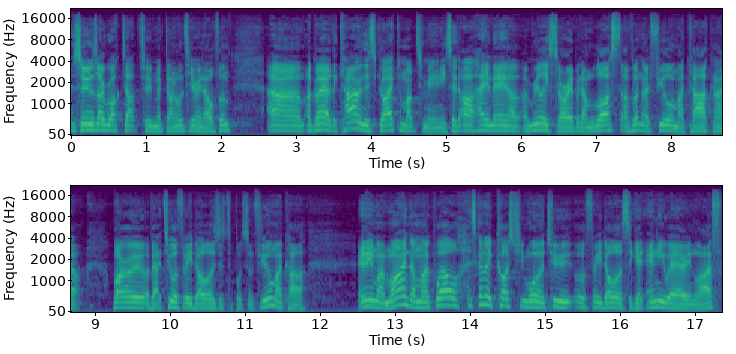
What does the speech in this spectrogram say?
As soon as I rocked up to McDonald's here in Eltham, um, I got out of the car and this guy came up to me and he said, Oh, hey man, I'm really sorry, but I'm lost. I've got no fuel in my car. Can I borrow about two or three dollars just to put some fuel in my car. And in my mind, I'm like, well, it's going to cost you more than two or three dollars to get anywhere in life.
